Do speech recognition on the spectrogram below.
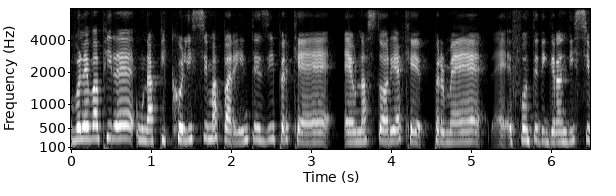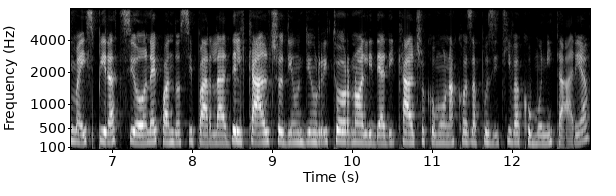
volevo aprire una piccolissima parentesi perché è una storia che per me è fonte di grandissima ispirazione quando si parla del calcio, di un, di un ritorno all'idea di calcio come una cosa positiva comunitaria,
